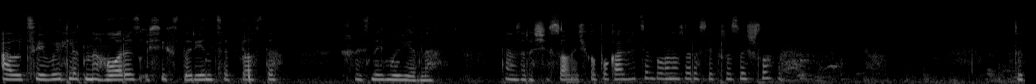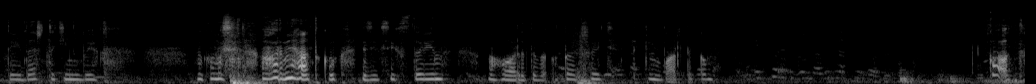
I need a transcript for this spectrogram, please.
Але цей вигляд на гори з усіх сторін це просто щось неймовірне. Там зараз ще сонечко покажеться, бо воно зараз якраз зайшло. Тут ти йдеш такий ніби як в якомусь горнятку зі всіх сторін гори тебе оточують таким бортиком. Кот,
